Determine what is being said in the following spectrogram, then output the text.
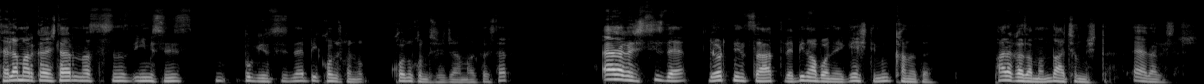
Selam arkadaşlar, nasılsınız, iyi misiniz? Bugün sizinle bir konu konu, konu konuşacağım arkadaşlar. Evet arkadaşlar sizde 4000 saat ve 1000 aboneye geçtiğimin kanıtı. Para kazanmam da açılmıştı. Evet arkadaşlar.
